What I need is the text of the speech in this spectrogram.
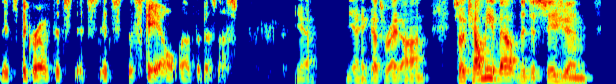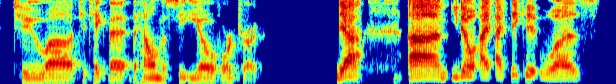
it's the growth, it's, it's, it's the scale of the business. Yeah. Yeah. I think that's right on. So tell me about the decision to, uh, to take the, the helm as CEO of OrgChart. Yeah. Um, you know, I, I think it was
